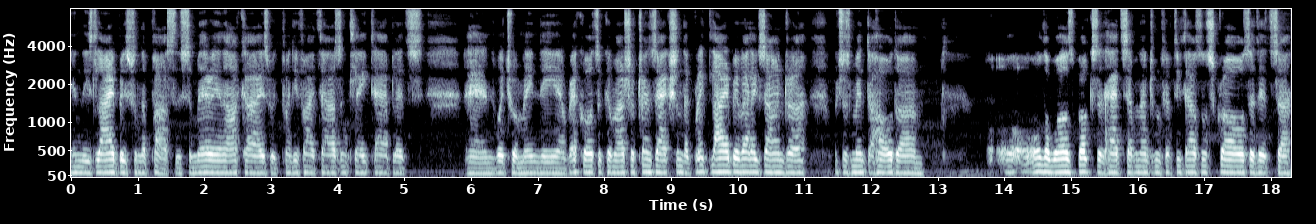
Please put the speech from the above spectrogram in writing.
in these libraries from the past, the Sumerian archives with 25,000 clay tablets, and which were mainly uh, records of commercial transaction. The Great Library of Alexandria, which was meant to hold um, all the world's books that had 750,000 scrolls at its uh,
